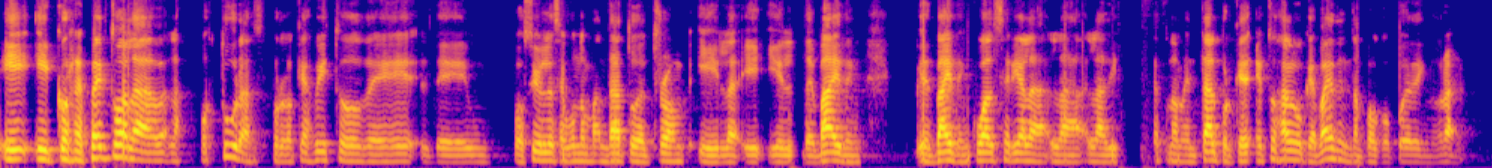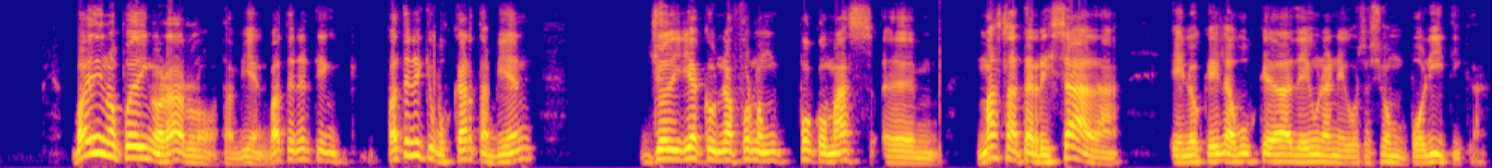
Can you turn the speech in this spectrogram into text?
Y, con respecto a las posturas, por lo que has visto de, un posible segundo mandato de Trump y, el de Biden, eh, Biden, ¿cuál sería la, la, diferencia fundamental? Porque esto es algo que Biden tampoco puede ignorar. Biden no puede ignorarlo también. Va a tener que, va a tener que buscar también, yo diría que una forma un poco más, eh, más aterrizada en lo que es la búsqueda de una negociación política.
